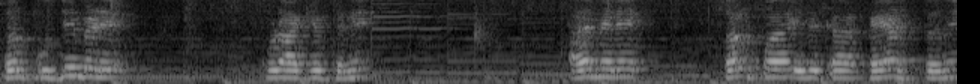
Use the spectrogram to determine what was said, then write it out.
ಸ್ವಲ್ಪ ಉದ್ದಿನಬೇಳೆ ಕೂಡ ಹಾಕಿರ್ತೀನಿ. ಆಮೇಲೆ ಸ್ವಲ್ಪ ಇದಕ್ಕೆ ಕೈ ಆಡಿಸ್ತೀನಿ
